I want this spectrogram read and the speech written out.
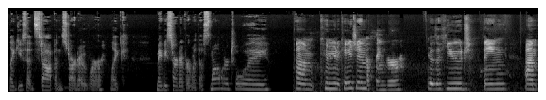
like you said, stop and start over. Like maybe start over with a smaller toy. Um, communication A finger. is a huge thing. Um,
